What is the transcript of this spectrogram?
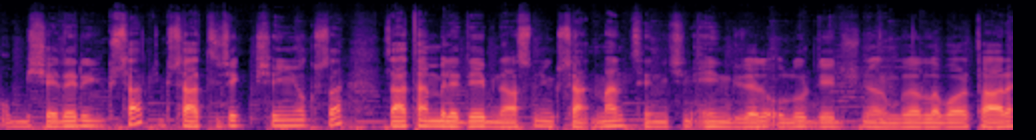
o bir şeyleri yükselt. Yükseltecek bir şeyin yoksa zaten belediye binasını yükseltmen senin için en güzeli olur diye düşünüyorum. Bu da laboratuvarı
